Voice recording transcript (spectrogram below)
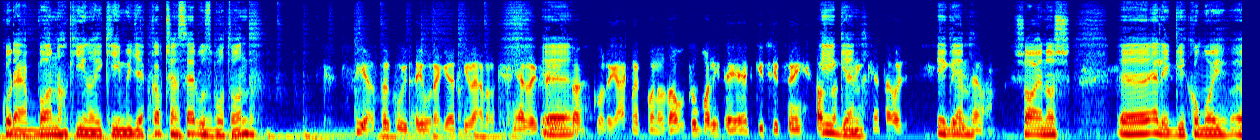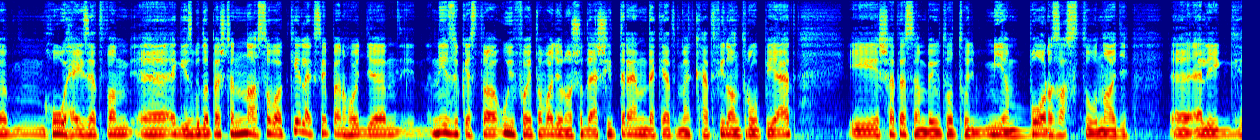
korábban a kínai kémügyek kapcsán. Szervusz Botond! Sziasztok, újra jó reggelt kívánok! Ezek szerint uh, a kollégáknak van az autóban ideje egy kicsit még Igen. Minket, ahogy Igen, nézem. sajnos eléggé komoly hóhelyzet van egész Budapesten. Na, szóval kérlek szépen, hogy nézzük ezt a újfajta vagyonosodási trendeket, meg hát filantrópiát, és hát eszembe jutott, hogy milyen borzasztó nagy, elég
